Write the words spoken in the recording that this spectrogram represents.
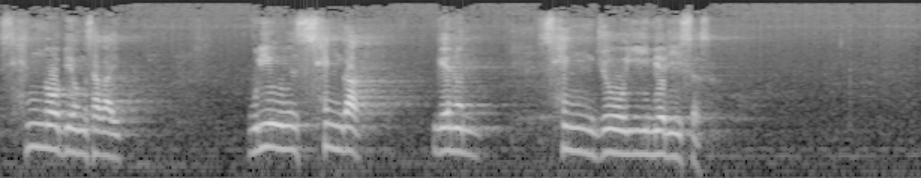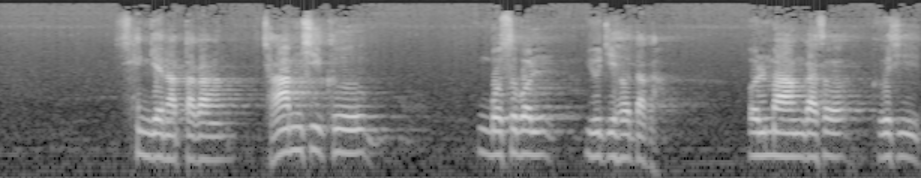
생로병사가 있고 우리의 생각에는 생주 이멸이 있어서 생겨났다가 잠시 그 모습을 유지하다가 얼마 안 가서 그것이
